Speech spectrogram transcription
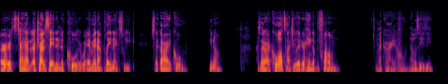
Or I try to say it in a cooler way. I may not play next week. She's like, "All right, cool." You know, I was like, "All right, cool. I'll talk to you later." Hang up the phone. I'm like, "All right, cool. That was easy."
